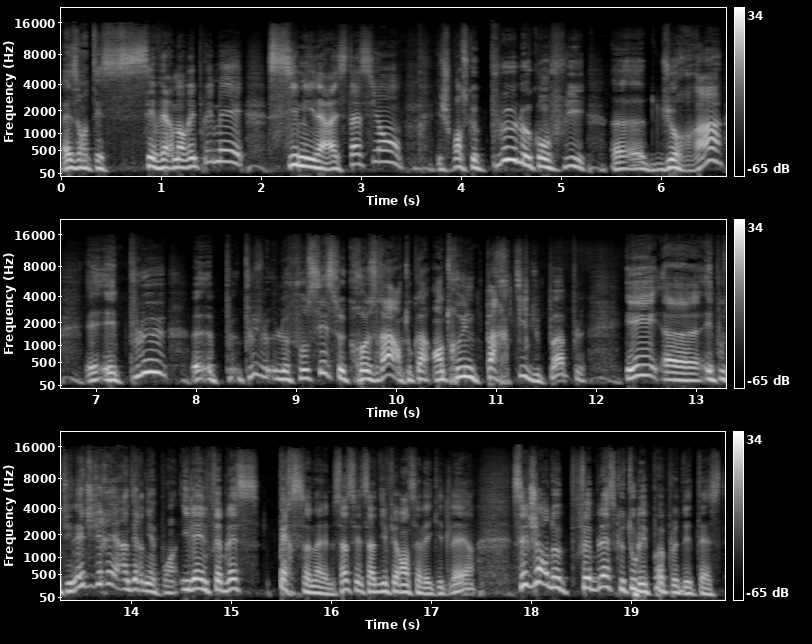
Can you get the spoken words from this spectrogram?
Elles ont été sévèrement réprimées. 6000 arrestations. Et je pense que plus le conflit euh, durera, et, plus, euh, plus le fossé se creusera, en tout cas entre une partie du peuple et, euh, et Poutine. Et je dirais un dernier point. Il a une faiblesse personnelle. Ça, c'est sa différence avec Hitler. C'est le genre de faiblesse que tous les peuples détestent.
